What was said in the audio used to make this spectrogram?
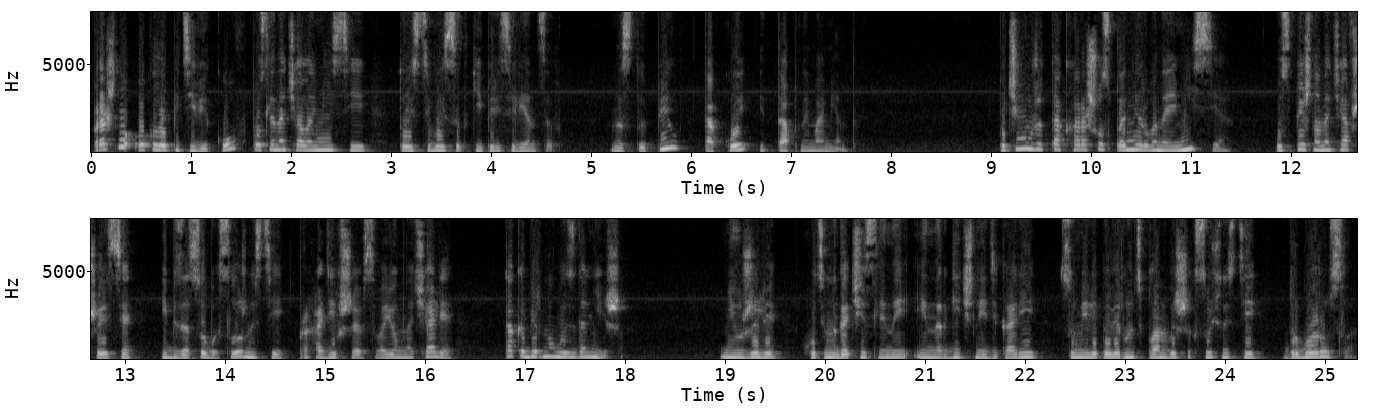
Прошло около пяти веков после начала миссии, то есть высадки переселенцев. Наступил такой этапный момент. Почему же так хорошо спланированная миссия, успешно начавшаяся и без особых сложностей, проходившая в своем начале, так обернулась в дальнейшем. Неужели хоть многочисленные и энергичные дикари сумели повернуть план высших сущностей в другое русло?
